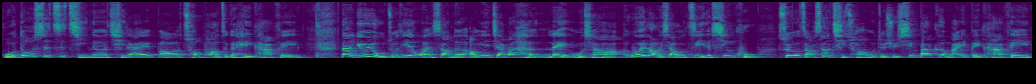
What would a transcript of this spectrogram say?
我都是自己呢起来啊、冲泡这个黑咖啡。那由于我昨天晚上呢熬夜加班很累，我想要。慰劳一下我自己的辛苦，所以我早上起床我就去星巴克买一杯咖啡，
